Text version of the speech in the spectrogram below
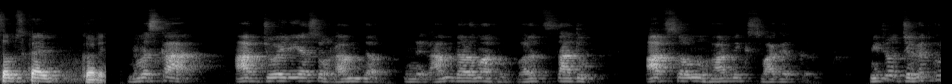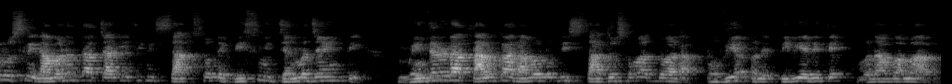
સબસ્ક્રાઇબ કરે. નમસ્કાર. આપ જોઈ રહ્યા છો રામદળ અને રામદળમાં હું ભરત સાધુ આપ સૌનું હાર્દિક સ્વાગત કરું. મિત્રો જગતગુરુ શ્રી રામાનંદાચાર્યજીની સાતસો ને વીસમી જન્મ જયંતિ મેંદરડા તાલુકા રામાનંદી સાધુ સમાજ દ્વારા ભવ્ય અને દિવ્ય રીતે મનાવવામાં આવી.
